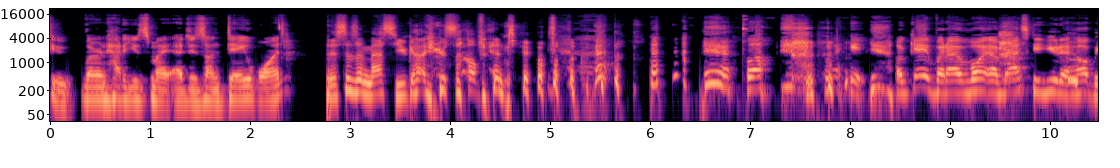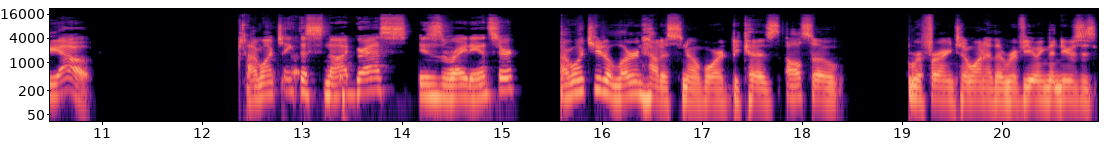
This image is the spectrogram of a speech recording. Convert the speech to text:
to learn how to use my edges on day one. This is a mess you got yourself into. well, wait, okay, but I want, I'm asking you to help me out. I want. You think the Snodgrass is the right answer? I want you to learn how to snowboard because also referring to one of the reviewing the news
